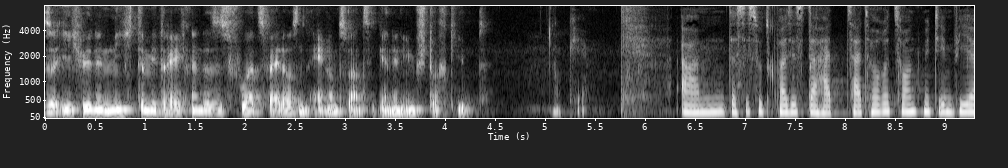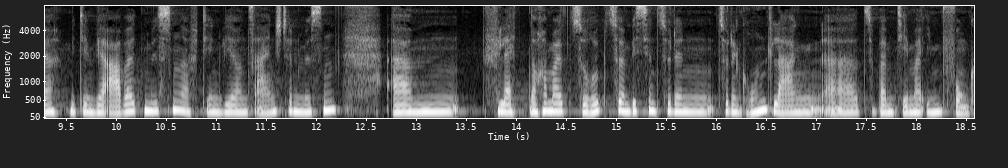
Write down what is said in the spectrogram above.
Also ich würde nicht damit rechnen, dass es vor 2021 einen Impfstoff gibt. Okay. Ähm, das ist so quasi der Zeithorizont, mit dem wir, mit dem wir arbeiten müssen, auf den wir uns einstellen müssen. Ähm, Vielleicht noch einmal zurück zu ein bisschen zu den, zu den Grundlagen äh, zu beim Thema Impfung.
